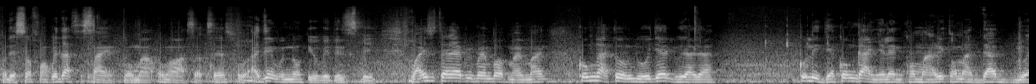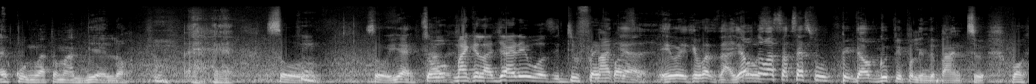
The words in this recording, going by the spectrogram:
When they suffer okay that's a sign. Oma oma was successful. I didn't even know he would be this big. But i used to tell every member of my mind konga tó ń lu jẹ́ lu dáadáa kó lè jẹ́ kóńgà yẹn lẹ́nu kan máa rí tó máa dá yọ ẹ́ kù níwá tó máa gbé ẹ lọ. So so yeah. So Michael Ajare was a different Michael, person. he, wa- he was that. There, was- there were successful people, there were good people in the band too. But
